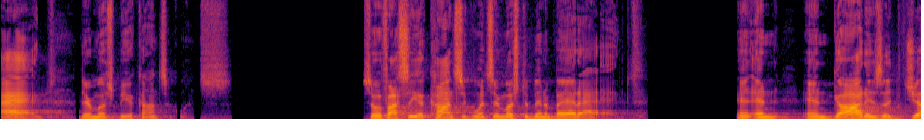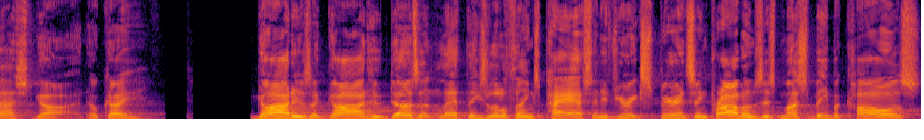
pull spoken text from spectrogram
act, there must be a consequence. So if I see a consequence, there must have been a bad act. And, and, and God is a just God, okay? God is a God who doesn't let these little things pass. And if you're experiencing problems, it must be because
